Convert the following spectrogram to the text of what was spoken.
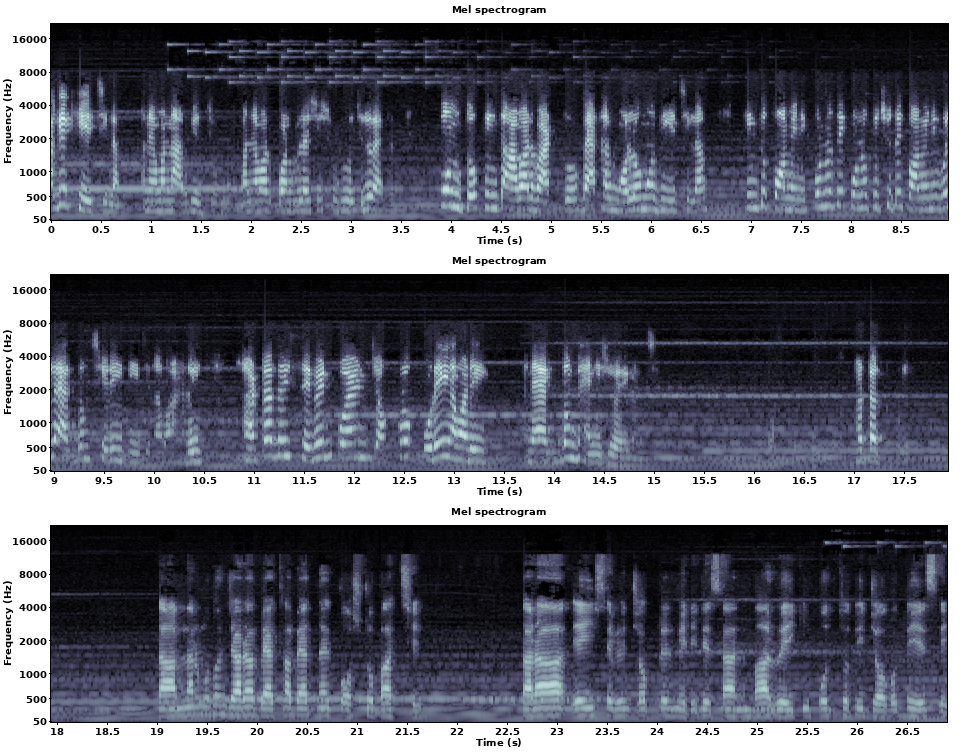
আগে খেয়েছিলাম মানে আমার নার্ভের জন্য। মানে আমার পন্ডলাইসিস শুরু হয়েছিল ব্যথা কমতো কিন্তু আবার বাড়তো। ব্যথার মলমও দিয়েছিলাম কিন্তু কমেনি। কোনোতে কোনো কিছুতে কমেনি বলে একদম ছেড়েই দিয়েছিলাম। আর ওই হঠাৎ ওই সেভেন পয়েন্ট চক্র করেই আমার এই মানে একদম ভ্যানিশ হয়ে গেছে। হঠাৎ করে। তা আপনার মতন যারা ব্যথা বেদনায় কষ্ট পাচ্ছে তারা এই সেভেন চক্রের মেডিটেশন বা রেকি পদ্ধতির জগতে এসে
